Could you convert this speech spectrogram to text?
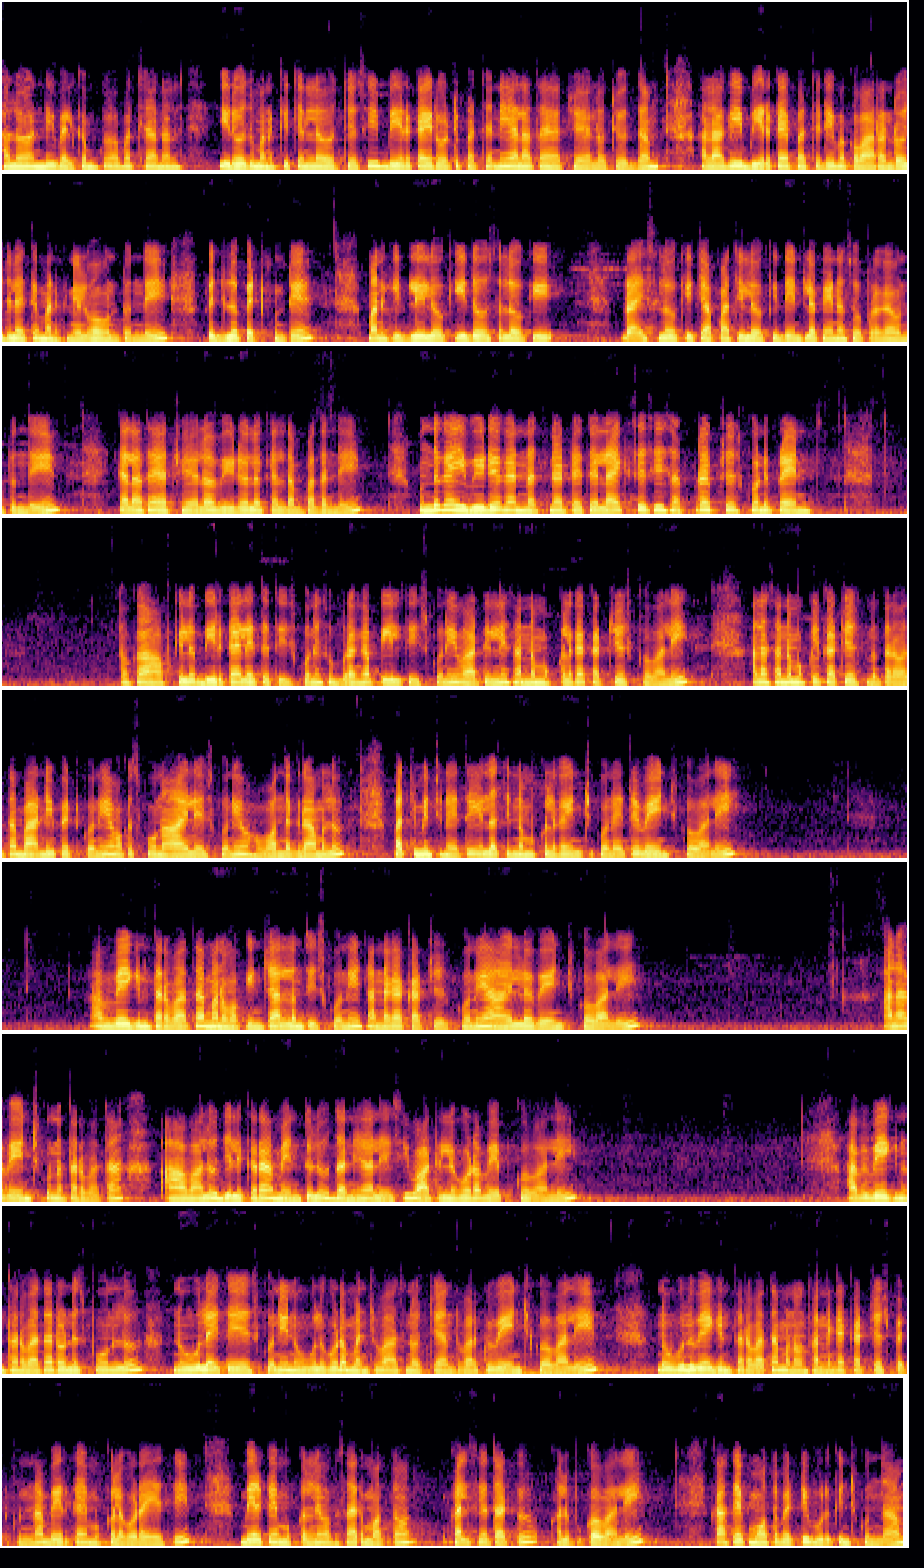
Hello అండి welcome to our channel. ఈరోజు మన కిచెన్లో వచ్చేసి బీరకాయ రోటి పచ్చడిని ఎలా తయారు చేయాలో చూద్దాం. అలాగే ఈ బీరకాయ పచ్చడి ఒక వారం రోజులైతే మనకి నిల్వ ఉంటుంది ఫ్రిడ్జ్లో పెట్టుకుంటే. మనకి ఇడ్లీలోకి దోశలోకి రైస్లోకి చపాతీలోకి దేంట్లోకైనా సూపర్గా ఉంటుంది. ఎలా తయారు చేయాలో వీడియోలోకి వెళ్దాం పదండి. ముందుగా ఈ వీడియో కానీ నచ్చినట్టయితే లైక్ చేసి సబ్స్క్రైబ్ చేసుకోండి ఫ్రెండ్స్. ఒక హాఫ్ కిలో బీరకాయలు అయితే తీసుకొని శుభ్రంగా పీల్ తీసుకొని వాటిల్ని సన్న ముక్కలుగా కట్ చేసుకోవాలి. అలా సన్న ముక్కలు కట్ చేసుకున్న తర్వాత బాండీ పెట్టుకొని ఒక స్పూన్ ఆయిల్ వేసుకొని వంద గ్రాములు పచ్చిమిర్చిని అయితే ఇలా చిన్న ముక్కలుగా ఇంచుకొని అయితే వేయించుకోవాలి. అవి వేగిన తర్వాత మనం ఒక ఇంచు అల్లం తీసుకొని సన్నగా కట్ చేసుకొని ఆయిల్లో వేయించుకోవాలి. అలా వేయించుకున్న తర్వాత ఆవాలు జీలకర్ర మెంతులు ధనియాలు వేసి వాటిని కూడా వేపుకోవాలి. అవి వేగిన తర్వాత రెండు స్పూన్లు నువ్వులు అయితే వేసుకొని నువ్వులు కూడా మంచి వాసన వచ్చేంత వరకు వేయించుకోవాలి. నువ్వులు వేగిన తర్వాత మనం సన్నగా కట్ చేసి పెట్టుకున్న బీరకాయ ముక్కలు కూడా వేసి బీరకాయ ముక్కల్ని ఒకసారి మొత్తం కలిసేటట్టు కలుపుకోవాలి. కాసేపు మూత పెట్టి ఉడికించుకుందాం.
